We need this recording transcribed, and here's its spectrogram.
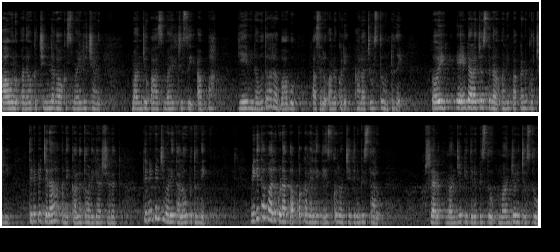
అవును అని ఒక చిన్నగా ఒక స్మైల్ ఇచ్చాడు. మంజు ఆ స్మైల్ చూసి అబ్బా ఏమి నవ్వుతారా బాబు? అసలు అనుకొని అలా చూస్తూ ఉంటుంది. ఓయ్ ఏంటి అలా చూస్తున్నావు? అని పక్కన కూర్చుని తినిపించనా? అని కళ్ళతో అడిగాడు శరత్. తినిపించమని తల ఊపుతుంది. మిగతా వాళ్ళు కూడా తప్పక వెళ్ళి తీసుకుని వచ్చి తినిపిస్తారు. శరత్ మంజుకి తినిపిస్తూ మంజుని చూస్తూ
